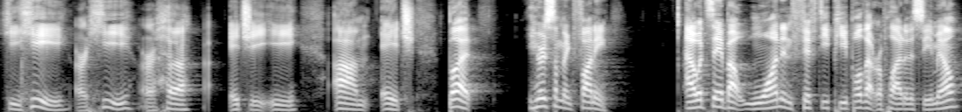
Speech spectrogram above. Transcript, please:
He, he, or he, or huh, H E E, um, H. But here's something funny. I would say about one in 50 people that reply to this email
